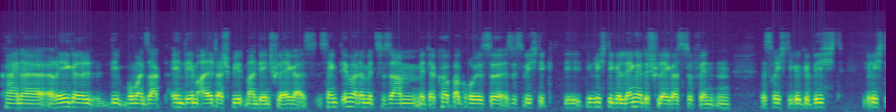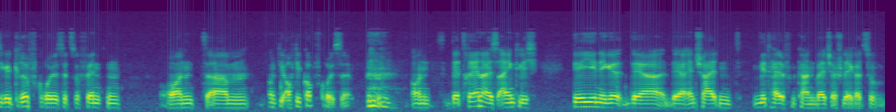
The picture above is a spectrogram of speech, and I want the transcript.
keine Regel, die, wo man sagt, in dem Alter spielt man den Schläger. Es, es hängt immer damit zusammen mit der Körpergröße. Es ist wichtig, die, die richtige Länge des Schlägers zu finden, das richtige Gewicht, die richtige Griffgröße zu finden und, ähm, und die, auch die Kopfgröße. Und der Trainer ist eigentlich derjenige, der, der entscheidend mithelfen kann, welcher Schläger zu,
